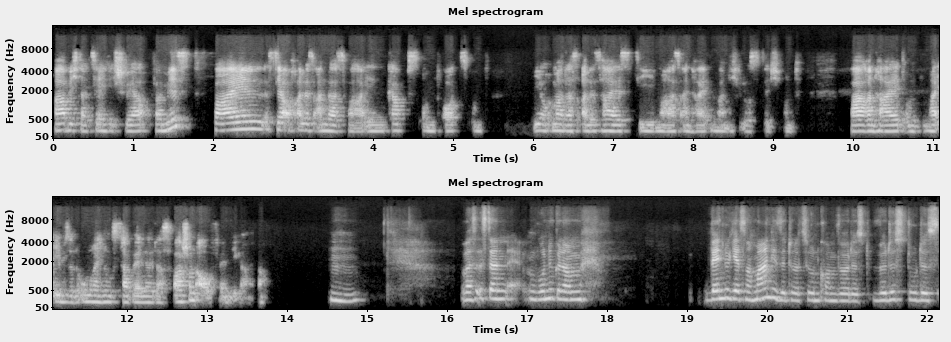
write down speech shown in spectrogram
habe ich tatsächlich schwer vermisst, weil es ja auch alles anders war in Cups und Orts und wie auch immer das alles heißt, die Maßeinheiten waren nicht lustig und Warenheit und mal eben so eine Umrechnungstabelle, das war schon aufwendiger. Ja. Mhm. Was ist dann im Grunde genommen, wenn du jetzt nochmal in die Situation kommen würdest, würdest du das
